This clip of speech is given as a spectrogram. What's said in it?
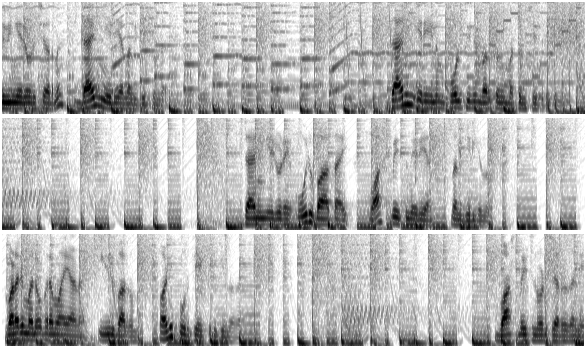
ലിവിംഗ് ഏരിയയോട് ചേർന്ന് ഡൈനിങ് ഏരിയ നൽകിയിട്ടുണ്ട്. ഡൈനിങ് ഏരിയയിലും ഫോൾ സീലിംഗ് വർക്കുകളും മറ്റും ചെയ്തിരിക്കുന്നു. ഡൈനിങ് ഏരിയയുടെ ഒരു ഭാഗത്തായി വാഷ് ബേസിൻ ഏരിയ നൽകിയിരിക്കുന്നു. വളരെ മനോഹരമായാണ് ഈ ഒരു ഭാഗം പണി പൂർത്തിയാക്കിയിരിക്കുന്നത്. വാഷ് ബേസിനോട് ചേർന്ന് തന്നെ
